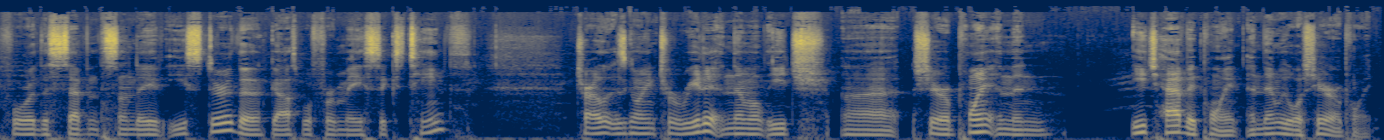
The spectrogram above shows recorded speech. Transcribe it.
for the seventh Sunday of Easter, the gospel for May 16th. Charlotte is going to read it, and then we'll each uh, share a point, and then each have a point, and then we will share a point.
